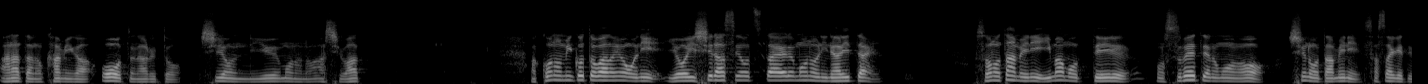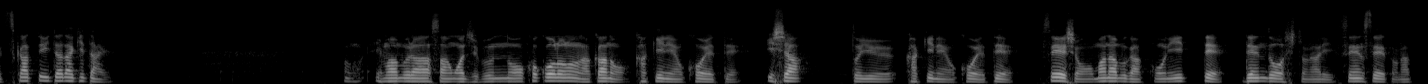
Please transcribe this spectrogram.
あなたの神が王となるとシオンに言う者の足は？この御言葉のように良い知らせを伝えるものになりたい。そのために今持っている全てのものを主のために捧げて使っていただきたい。今村さんは自分の心の中の垣根を越えて医者という垣根を越えて聖書を学ぶ学校に行って伝道師となり先生となっ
